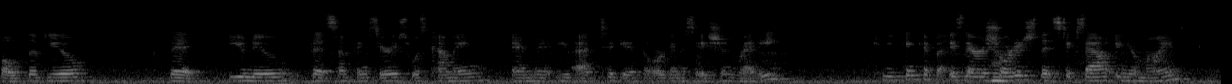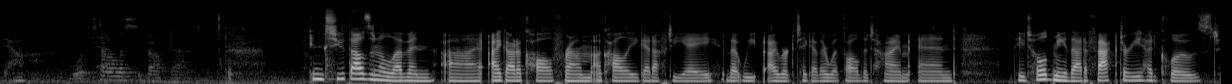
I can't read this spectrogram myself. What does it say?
both of you, that you knew that something serious was coming and that you had to get the organization ready. Can you think about, is there a shortage that sticks out in your mind? Yeah. What, tell us about that. In 2011, uh, I got a call from a colleague at FDA that we I work together with all the time, and they told me that a factory had closed,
